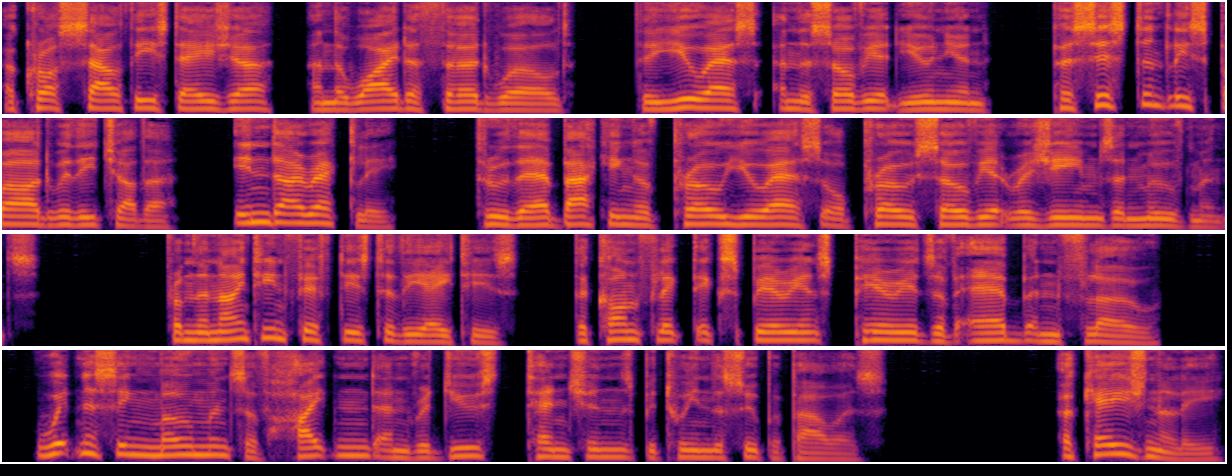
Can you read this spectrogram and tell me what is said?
Across Southeast Asia and the wider Third World, the US and the Soviet Union persistently sparred with each other, indirectly, through their backing of pro US or pro Soviet regimes and movements. From the 1950s to the 80s, the conflict experienced periods of ebb and flow, witnessing moments of heightened and reduced tensions between the superpowers. Occasionally,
